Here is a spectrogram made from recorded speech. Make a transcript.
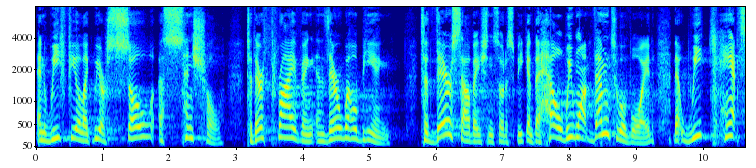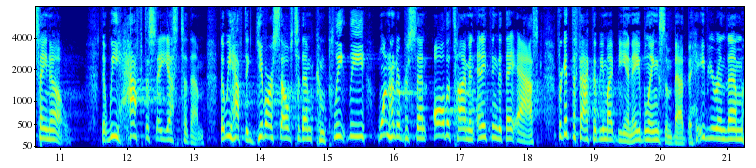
and we feel like we are so essential to their thriving and their well being to their salvation, so to speak, and the hell we want them to avoid, that we can't say no. That we have to say yes to them. That we have to give ourselves to them completely, 100% all the time in anything that they ask. Forget the fact that we might be enabling some bad behavior in them.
